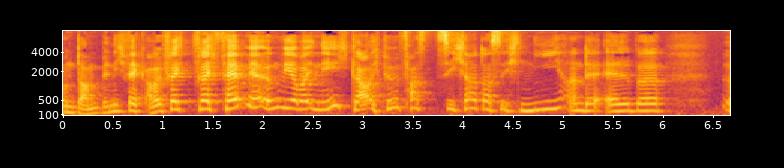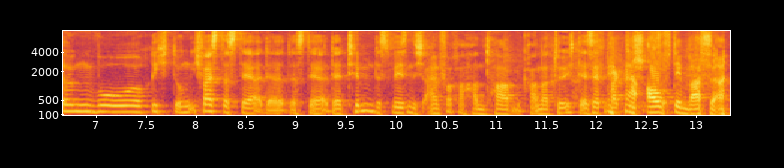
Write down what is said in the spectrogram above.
und dann bin ich weg. Aber vielleicht, vielleicht fällt mir irgendwie, aber nee, ich glaube, ich bin mir fast sicher, dass ich nie an der Elbe irgendwo Richtung, ich weiß, dass der, der, dass der, der Tim das wesentlich einfacher handhaben kann, natürlich. Der ist ja praktisch auf dem Wasser.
